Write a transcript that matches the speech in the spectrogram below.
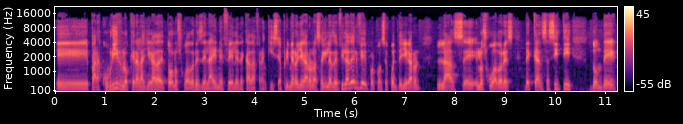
eh, para cubrir lo que era la llegada de todos los jugadores de la NFL de cada franquicia. Primero llegaron las Águilas de Filadelfia y por consecuente llegaron eh, los jugadores de Kansas City, donde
